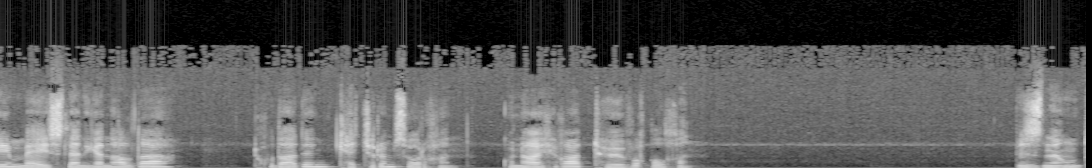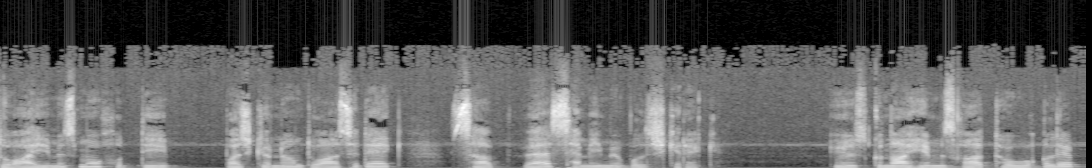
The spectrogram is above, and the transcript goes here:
ти мәйстәлгән алда Худадан кечирәм сөргән, Біздің дуаимыз му худ дейб бажгірнің дуасы дайк саб ва самими болш керек. Үз гунахимызға таву қилиб,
